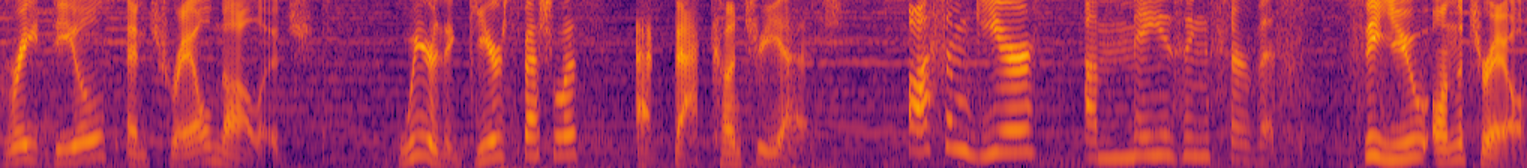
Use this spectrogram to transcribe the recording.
great deals, and trail knowledge. We're the gear specialists at Backcountry Edge. Awesome gear, amazing service. See you on the trail.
